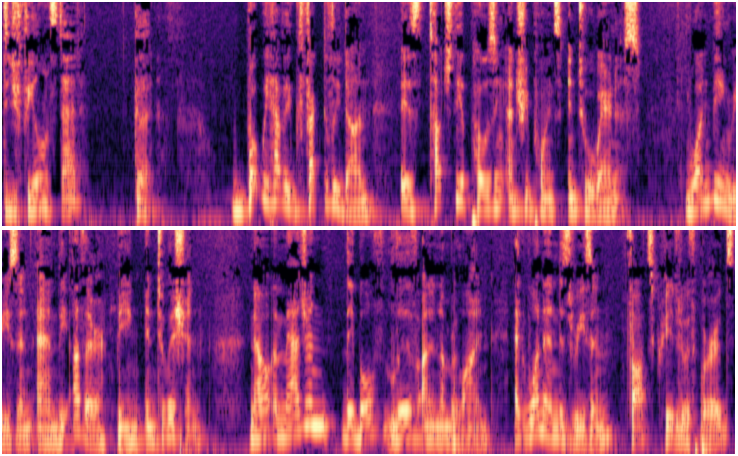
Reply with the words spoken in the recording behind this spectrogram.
Did you feel instead? Good. What we have effectively done is touch the opposing entry points into awareness, one being reason and the other being intuition. Now imagine they both live on a number line. At one end is reason, thoughts created with words,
